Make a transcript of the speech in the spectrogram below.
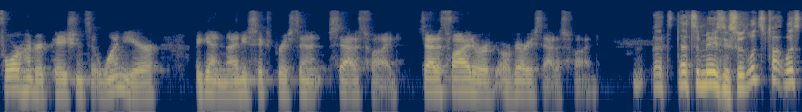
400 patients at one year. Again, 96% satisfied, satisfied or, or very satisfied. That's that's amazing. So let's talk. Let's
